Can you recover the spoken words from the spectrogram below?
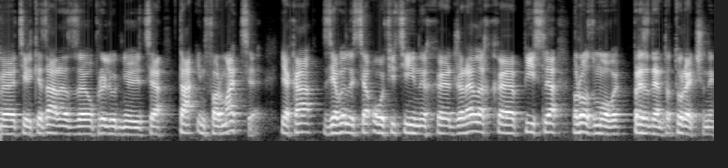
е, тільки зараз оприлюднюється та інформація, яка з'явилася у офіційних е, джерелах е, після розмови президента Туреччини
